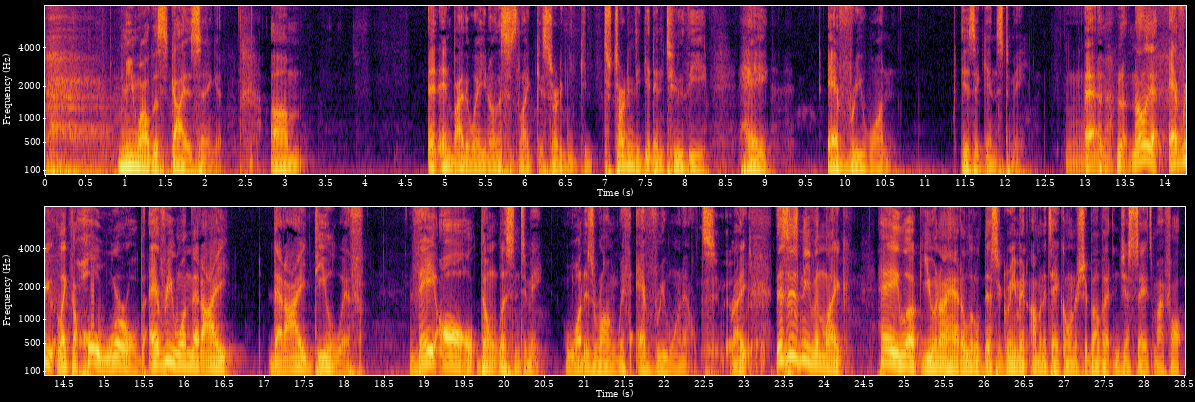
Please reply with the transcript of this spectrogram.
Meanwhile, this guy is saying it. Um, and and by the way, you know this is like starting starting to get into the hey, everyone is against me. Mm, Uh, not only that, every like the whole world, everyone that I that I deal with, they all don't listen to me. What is wrong with everyone else? Right? This isn't even like, hey, look, you and I had a little disagreement. I'm going to take ownership of it and just say it's my fault.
